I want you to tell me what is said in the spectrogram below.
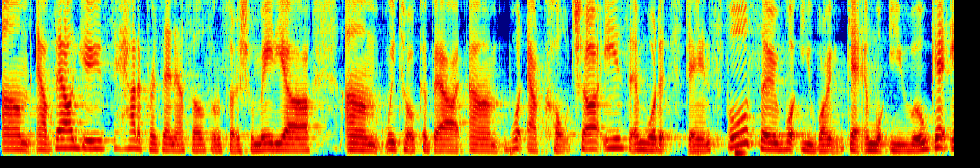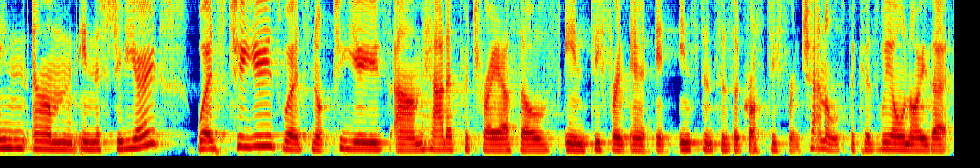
Um, our values, how to present ourselves on social media. Um, we talk about um, what our culture is and what it stands for. So what you won't get and what you will get in um, in the studio. Words to use, words not to use. Um, how to portray ourselves in different uh, instances across different channels, because we all know that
